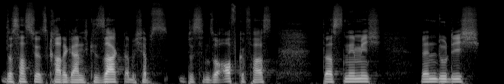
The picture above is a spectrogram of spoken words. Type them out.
Das hast du jetzt gerade gar nicht gesagt, aber ich habe es ein bisschen so aufgefasst, dass nämlich, wenn du dich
